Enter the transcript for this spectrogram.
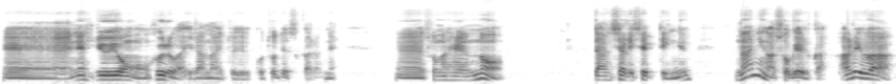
えー、ね、14本フルはいらないということですからね。えー、その辺の断捨離セッティング、何がそげるか、あるいは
